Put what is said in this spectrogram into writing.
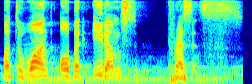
but to want Obed Edom's presence.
